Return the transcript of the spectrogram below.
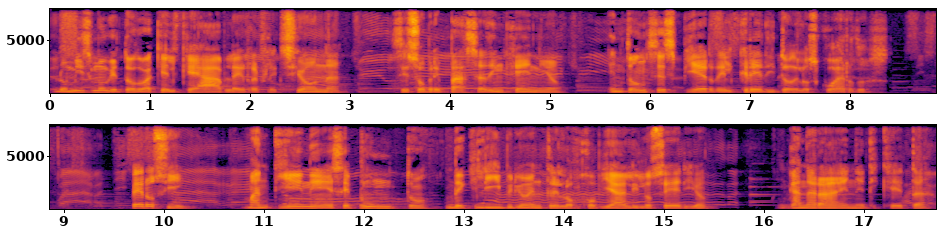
lo mismo que todo aquel que habla y reflexiona, se sobrepasa de ingenio, entonces pierde el crédito de los cuerdos. Pero sí, mantiene ese punto de equilibrio entre lo jovial y lo serio, ganará en etiqueta.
